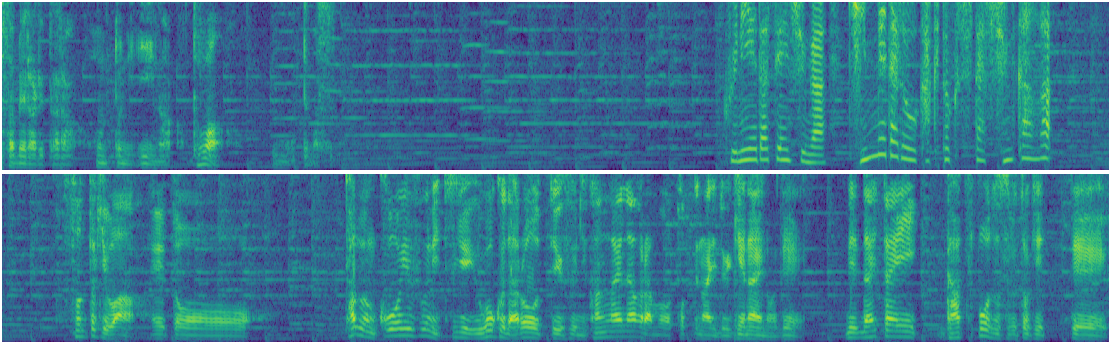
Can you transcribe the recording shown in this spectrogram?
収められたら、本当にいいな、とは思ってます。国枝選手が金メダルを獲得した瞬間は？その時は、えっ、ー、と、多分こういう風に次動くだろうっていう風に考えながらも撮ってないといけないので、で、大体ガッツポーズする時って、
